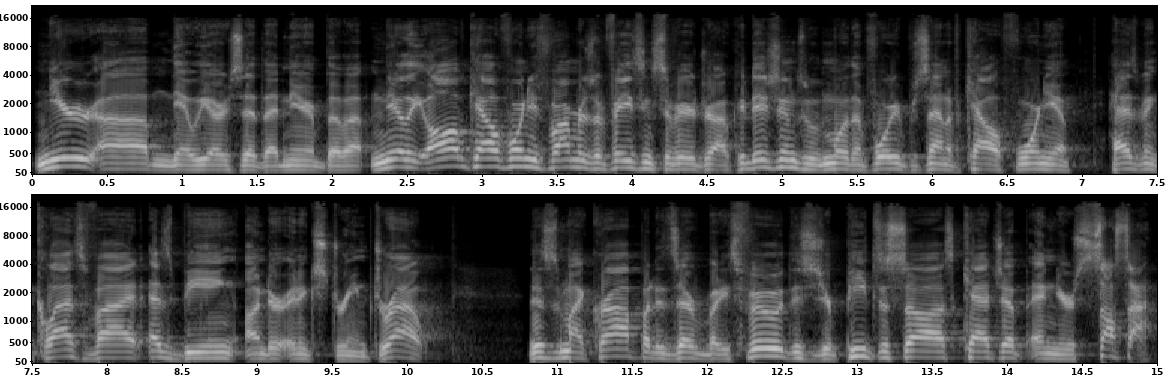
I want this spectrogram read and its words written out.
Near, um, yeah, we already said that. Near, blah, blah. nearly all of California's farmers are facing severe drought conditions, with more than 40% of California has been classified as being under an extreme drought. This is my crop, but it's everybody's food. This is your pizza sauce, ketchup, and your salsa.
